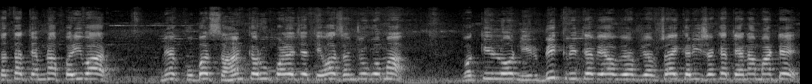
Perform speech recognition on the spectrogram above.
તથા તેમના પરિવારને ખૂબ જ સહન કરવું પડે છે તેવા સંજોગોમાં વકીલો નિર્ભીક રીતે વ્ય- વ્ય- વ્યવસાય કરી શકે તેના માટે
